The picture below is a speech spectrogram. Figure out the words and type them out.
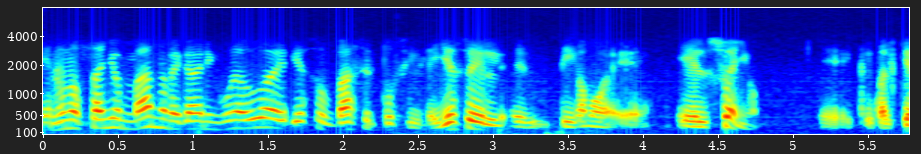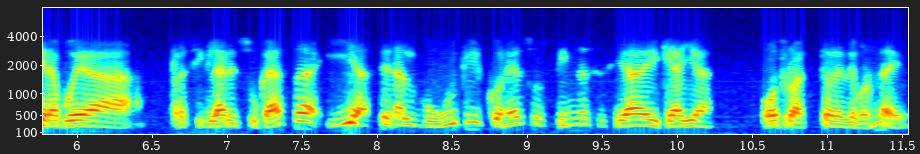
en unos años más no me cabe ninguna duda de que eso va a ser posible. Y ese es el, digamos, eh, el sueño, eh, que cualquiera pueda reciclar en su casa y hacer algo útil con eso sin necesidad de que haya otros actores de por medio.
